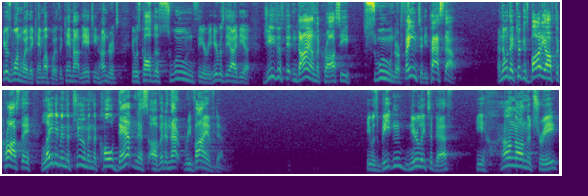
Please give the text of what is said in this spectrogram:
Here's one way they came up with. It came out in the 1800s. It was called the swoon theory. Here was the idea. Jesus didn't die on the cross. He swooned or fainted. He passed out. And then when they took his body off the cross, they laid him in the tomb in the cold dampness of it, and that revived him. He was beaten nearly to death. He hung on the tree.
